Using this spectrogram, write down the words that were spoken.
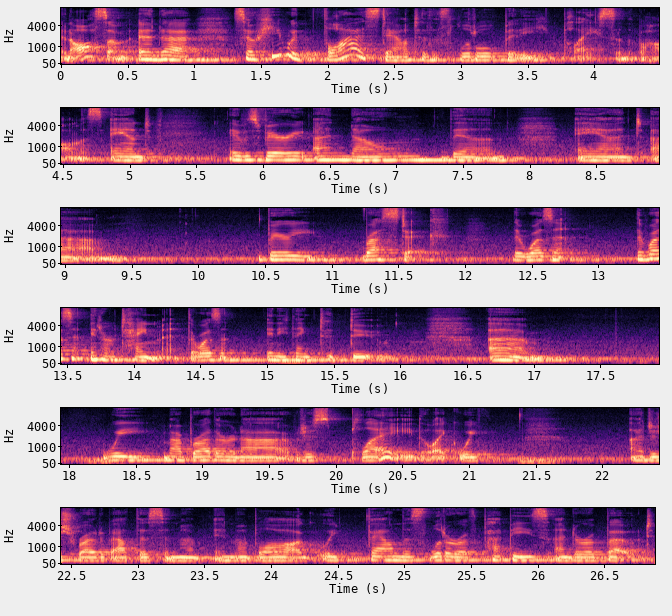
and awesome. And uh, so he would fly us down to this little bitty place in the Bahamas. And it was very unknown then and um, very rustic. There wasn't there wasn't entertainment. There wasn't anything to do. Um, we, my brother and I, just played. Like we, I just wrote about this in my in my blog. We found this litter of puppies under a boat,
